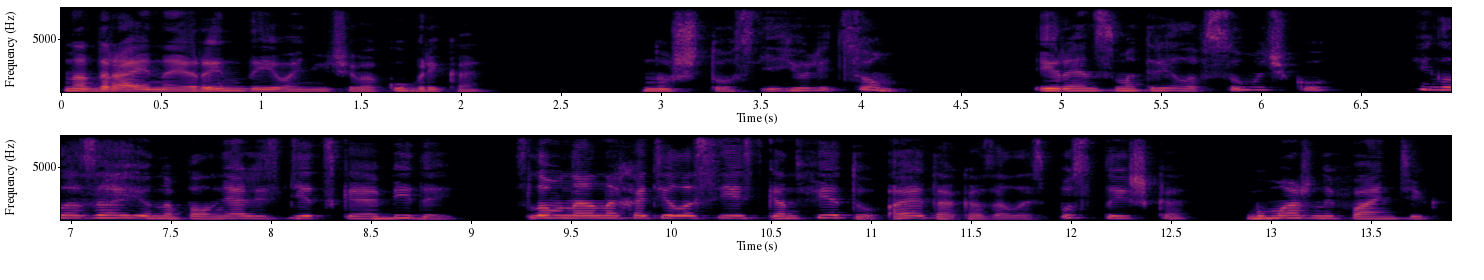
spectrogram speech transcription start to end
надраенной рынды и вонючего кубрика. Но что с ее лицом? Ирен смотрела в сумочку, и глаза ее наполнялись детской обидой, словно она хотела съесть конфету, а это оказалась пустышка, бумажный фантик.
